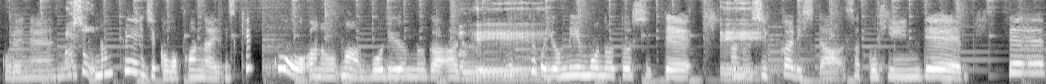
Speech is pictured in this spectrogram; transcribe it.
これね。あそう何ページかわかんないです。結構、あの、まあ、ボリュームがある。結構読み物として、えあの、しっかりした作品で、で、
